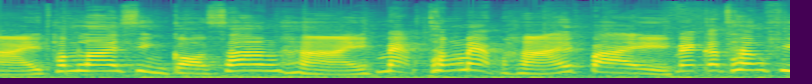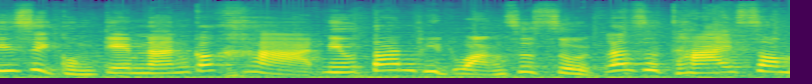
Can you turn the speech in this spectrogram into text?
ายทำลายสิ่งก่อสร้างหาย แมปทั้งแมปหายไป แม้กระทั่งฟิสิกส์ของเกมนั้นก็ขาดนิวตันผิดหวังสุดๆ และสุดท้ายซอม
